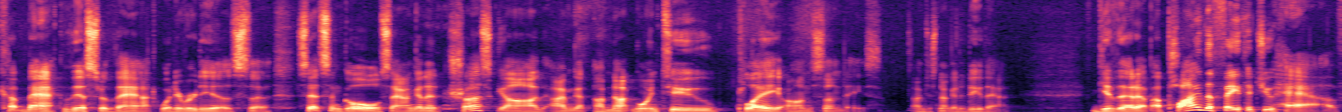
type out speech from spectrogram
Cut back this or that, whatever it is. Uh, set some goals. Say, I'm going to trust God. I'm, I'm not going to play on Sundays. I'm just not going to do that. Give that up. Apply the faith that you have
